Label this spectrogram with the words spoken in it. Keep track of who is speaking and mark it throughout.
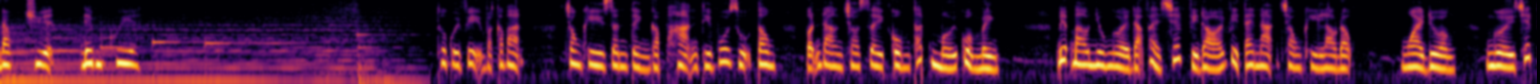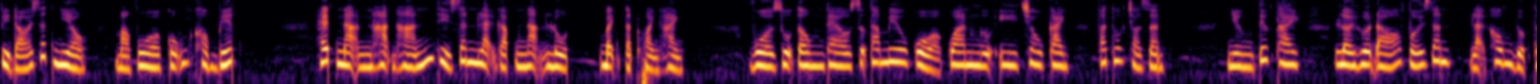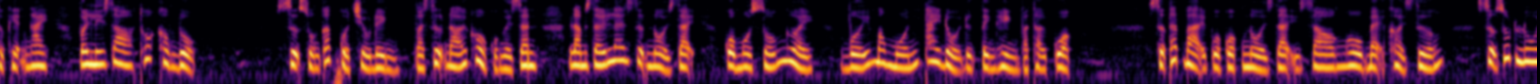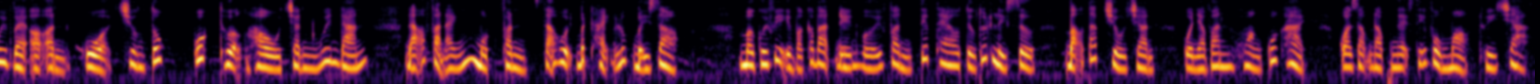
Speaker 1: Đọc truyện đêm khuya Thưa quý vị và các bạn, trong khi dân tình gặp hạn thì vua Dụ Tông vẫn đang cho xây cung thất mới của mình. Biết bao nhiêu người đã phải chết vì đói vì tai nạn trong khi lao động. Ngoài đường, người chết vì đói rất nhiều mà vua cũng không biết. Hết nạn hạn hán thì dân lại gặp nạn lụt, bệnh tật hoành hành. Vua Dụ Tông theo sự tham mưu của quan ngự y Châu Canh phát thuốc cho dân. Nhưng tiếc thay, lời hứa đó với dân lại không được thực hiện ngay với lý do thuốc không đủ. Sự xuống cấp của triều đình và sự đói khổ của người dân làm dấy lên sự nổi dậy của một số người với mong muốn thay đổi được tình hình và thời cuộc. Sự thất bại của cuộc nổi dậy do Ngô Bệ khởi xướng, sự rút lui về ở ẩn của Trương Túc, quốc thượng hầu Trần Nguyên Đán đã phản ánh một phần xã hội bất hạnh lúc bấy giờ. Mời quý vị và các bạn đến với phần tiếp theo tiểu thuyết lịch sử Bão táp Triều Trần của nhà văn Hoàng Quốc Hải qua giọng đọc nghệ sĩ vùng mỏ Thúy Trà.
